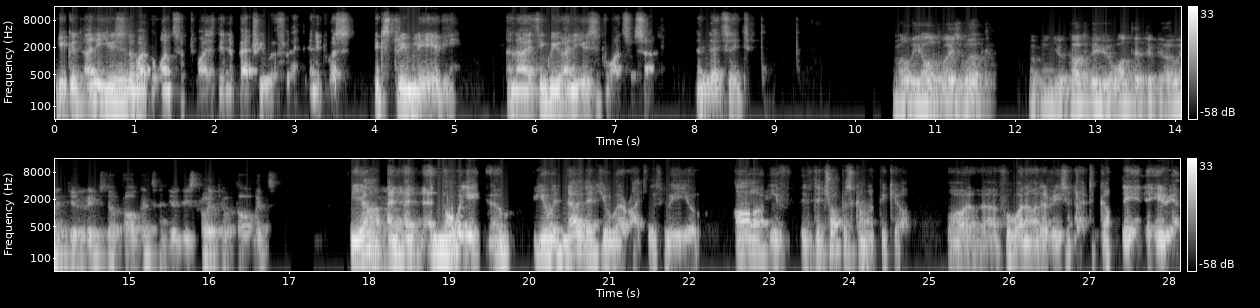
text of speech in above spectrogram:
You could only use it about once or twice, then the battery was flat, and it was extremely heavy. And I think we only used it once or so, and that's it. Well, the old ways worked. I mean, you got where you wanted to go and you reached your targets and you destroyed your targets. Yeah, uh, and, and, and normally uh, you would know that you were right with where you are if, if the choppers come and pick you up or uh, for one other reason have to come there in the area.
